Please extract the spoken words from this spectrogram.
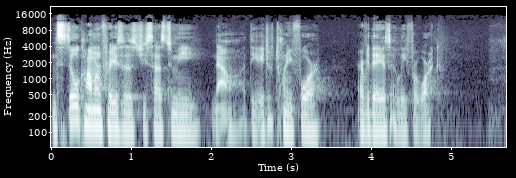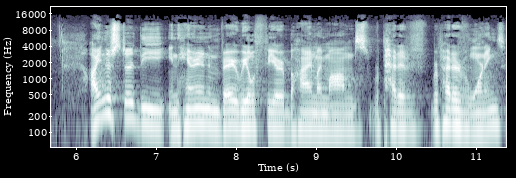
And still common phrases she says to me now at the age of 24 every day as I leave for work. I understood the inherent and very real fear behind my mom's repetitive, repetitive warnings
